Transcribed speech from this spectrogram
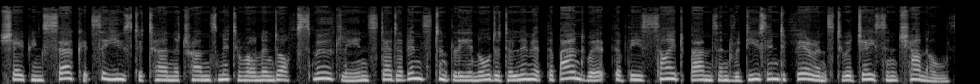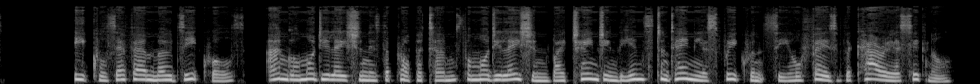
Shaping circuits are used to turn the transmitter on and off smoothly instead of instantly in order to limit the bandwidth of these sidebands and reduce interference to adjacent channels. Equals FM modes equals, angle modulation is the proper term for modulation by changing the instantaneous frequency or phase of the carrier signal.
